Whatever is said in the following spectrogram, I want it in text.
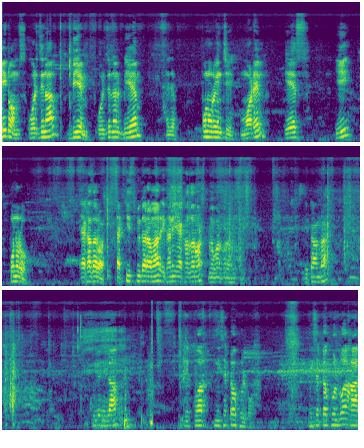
eight ohms original BM original BM এই যে পনেরো ইঞ্চি মডেল এস ই পনেরো। এক হাজার ওয়াট। চারটি স্পিকার আমার এখানে এক হাজার ওয়াট ব্যবহার করা হয়েছে। এটা আমরা খুলে নিলাম। এরপর নিচেরটাও খুলবো। নিচেরটাও খুলবো আর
